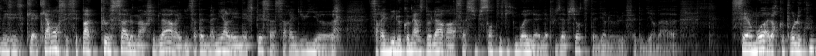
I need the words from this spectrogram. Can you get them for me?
mais clairement, c'est pas que ça le marché de l'art, et d'une certaine manière, les NFT, ça réduit ça réduit le commerce de l'art à sa substantifique moelle la, plus absurde, c'est-à-dire le, fait de dire bah, c'est à moi, alors que pour le coup,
